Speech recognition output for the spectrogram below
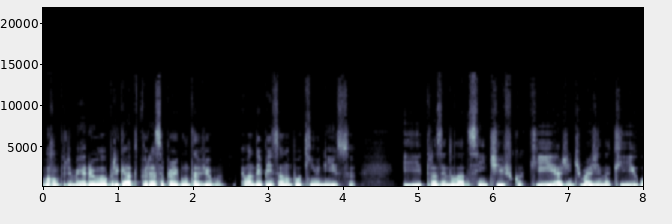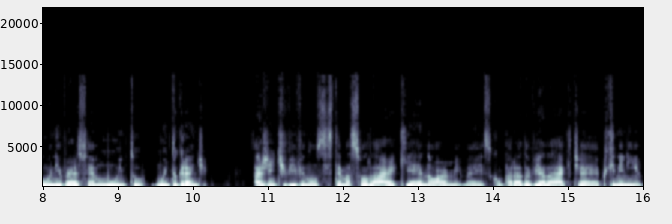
Bom, primeiro, obrigado por essa pergunta, Vilma. Eu andei pensando um pouquinho nisso e trazendo o lado científico aqui, a gente imagina que o universo é muito, muito grande. A gente vive num sistema solar que é enorme, mas comparado à Via Láctea é pequenininho.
